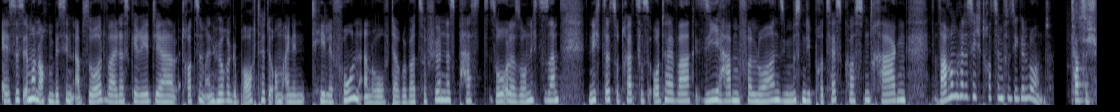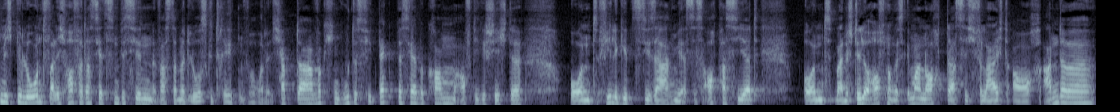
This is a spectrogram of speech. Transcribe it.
Es ist immer noch ein bisschen absurd, weil das Gerät ja trotzdem einen Hörer gebraucht hätte, um einen Telefonanruf darüber zu führen. Das passt so oder so nicht zusammen. Nichtsdestotrotz, das Urteil war, Sie haben verloren, Sie müssen die Prozesskosten tragen. Warum hat es sich trotzdem für Sie gelohnt? Es hat sich für mich gelohnt, weil ich hoffe, dass jetzt ein bisschen was damit losgetreten wurde. Ich habe da wirklich ein gutes Feedback bisher bekommen auf die Geschichte und viele gibt es, die sagen, mir ist das auch passiert. Und meine stille Hoffnung ist immer noch, dass sich vielleicht auch andere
